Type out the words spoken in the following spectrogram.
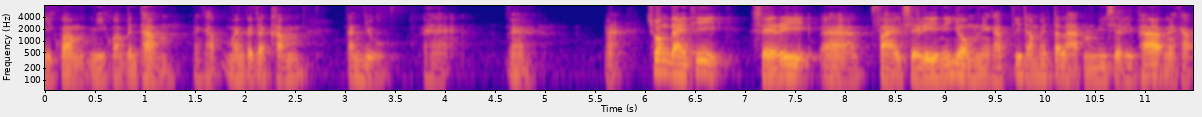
มีความมีความเป็นธรรมนะครับ มันก็จะคานกันอยู่นะฮะอ่าอ่าช่วงใดที่เสรีอ่าฝ่ายเสรีนิยมเนี่ยครับที่ทำให้ตลาดมันมีเสรีภาพนะครับ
